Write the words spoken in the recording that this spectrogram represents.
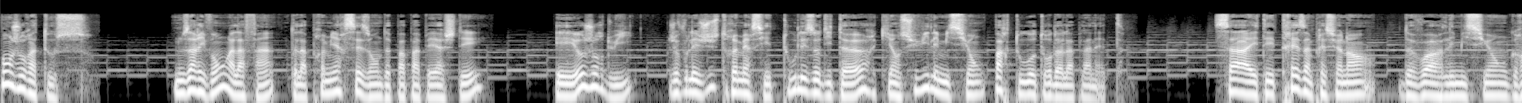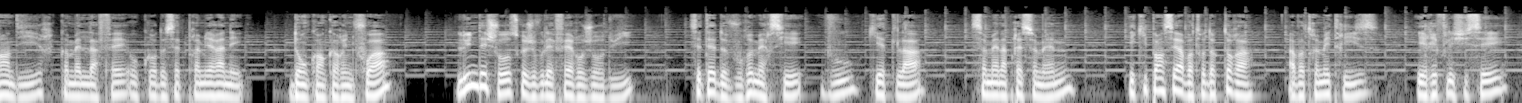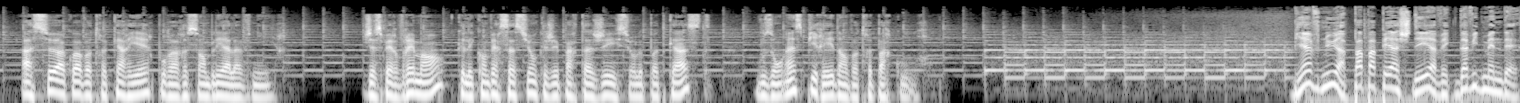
Bonjour à tous. Nous arrivons à la fin de la première saison de Papa PhD et aujourd'hui, je voulais juste remercier tous les auditeurs qui ont suivi l'émission partout autour de la planète. Ça a été très impressionnant de voir l'émission grandir comme elle l'a fait au cours de cette première année. Donc encore une fois, l'une des choses que je voulais faire aujourd'hui, c'était de vous remercier, vous qui êtes là, semaine après semaine, et qui pensez à votre doctorat, à votre maîtrise, et réfléchissez à ce à quoi votre carrière pourra ressembler à l'avenir. J'espère vraiment que les conversations que j'ai partagées sur le podcast vous ont inspiré dans votre parcours. Bienvenue à Papa PhD avec David Mendes,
